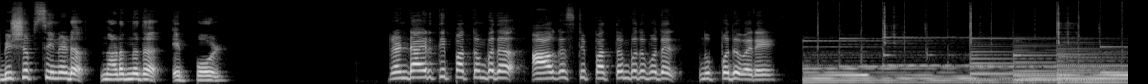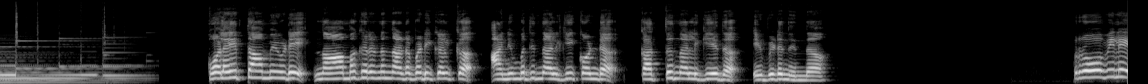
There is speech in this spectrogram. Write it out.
ബിഷപ്പ് സിനഡ് നടന്നത് എപ്പോൾ? രണ്ടായിരത്തി പത്തൊമ്പത് ആഗസ്റ്റ് പത്തൊമ്പത് മുതൽ മുപ്പത് വരെ. കൊളയത്താമയുടെ നാമകരണ നടപടികൾക്ക് അനുമതി നൽകിക്കൊണ്ട് കത്ത് നൽകിയത് എവിടെ നിന്ന്? റോമിലെ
